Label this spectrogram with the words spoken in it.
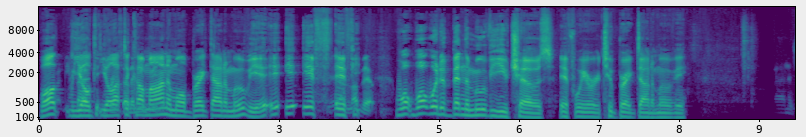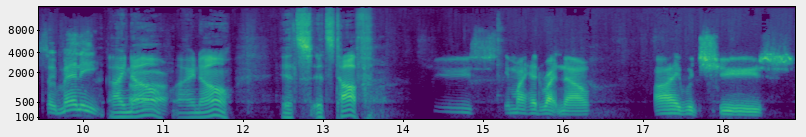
Well, you'll you'll have to come on and we'll break down a movie. If yeah, if what what would have been the movie you chose if we were to break down a movie? So many. I know, uh, I know. It's it's tough. Choose in my head right now. I would choose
